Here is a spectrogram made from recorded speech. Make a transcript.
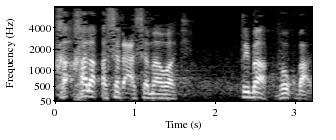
خلق سبع سماوات طباق فوق بعض.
